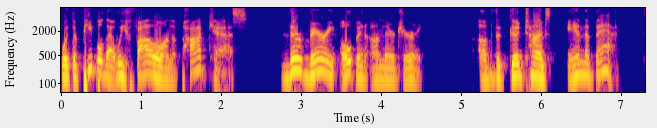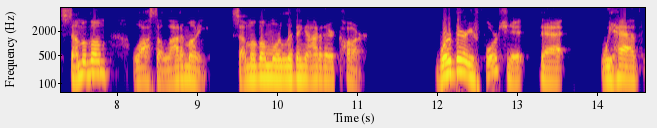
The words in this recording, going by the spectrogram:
With the people that we follow on the podcast, they're very open on their journey of the good times and the bad. Some of them lost a lot of money. Some of them were living out of their car. We're very fortunate that we have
